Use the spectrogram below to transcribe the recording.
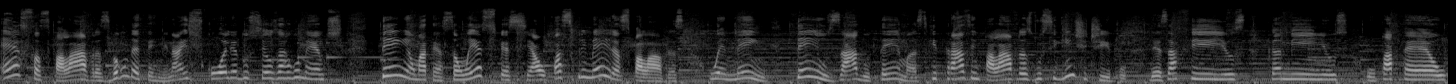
essas palavras vão determinar a escolha dos seus argumentos. Tenha uma atenção especial com as primeiras palavras. O Enem tem usado temas que trazem palavras do seguinte tipo: desafios, caminhos, o papel,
